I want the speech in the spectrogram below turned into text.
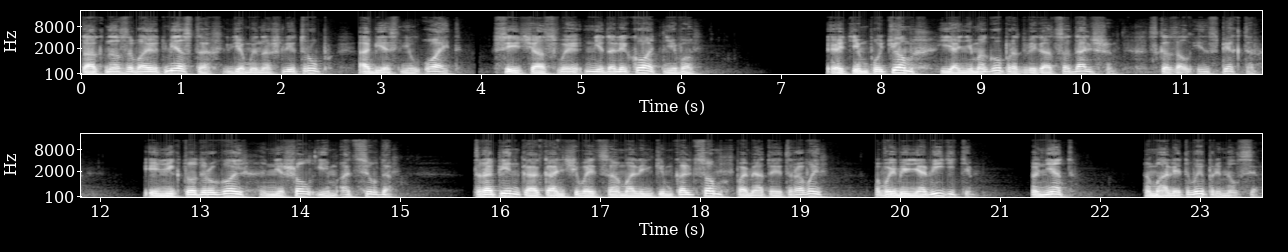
«Так называют место, где мы нашли труп», — объяснил Уайт. «Сейчас вы недалеко от него». «Этим путем я не могу продвигаться дальше», — сказал инспектор и никто другой не шел им отсюда. Тропинка оканчивается маленьким кольцом помятой травы. Вы меня видите? Нет. Малет выпрямился.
